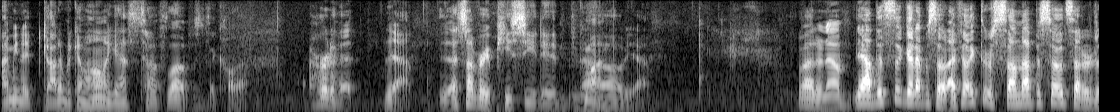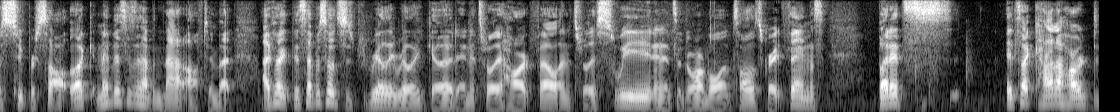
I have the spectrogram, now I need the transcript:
I mean, it got him to come home. I guess. Tough love is what they call that. I heard of it. Yeah. That's not very PC, dude. Come on. Oh yeah. Well, I don't know. Yeah, this is a good episode. I feel like there's some episodes that are just super solid. Like maybe this doesn't happen that often, but I feel like this episode's just really, really good, and it's really heartfelt, and it's really sweet, and it's adorable, and it's all those great things. But it's it's like kind of hard to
